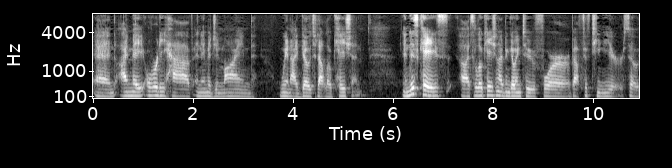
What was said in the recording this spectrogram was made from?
and I may already have an image in mind when I go to that location. In this case, uh, it's a location I've been going to for about 15 years. So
